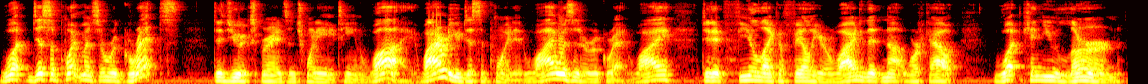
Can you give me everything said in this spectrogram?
What disappointments or regrets did you experience in 2018? Why? Why were you disappointed? Why was it a regret? Why did it feel like a failure? Why did it not work out? What can you learn?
